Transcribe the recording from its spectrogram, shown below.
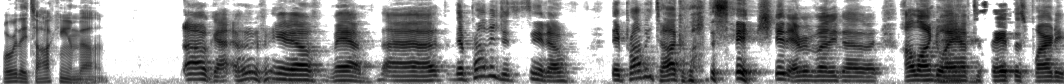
What were they talking about? Oh god, you know, man, uh, they're probably just, you know, they probably talk about the same shit everybody does. How long do I have to stay at this party?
